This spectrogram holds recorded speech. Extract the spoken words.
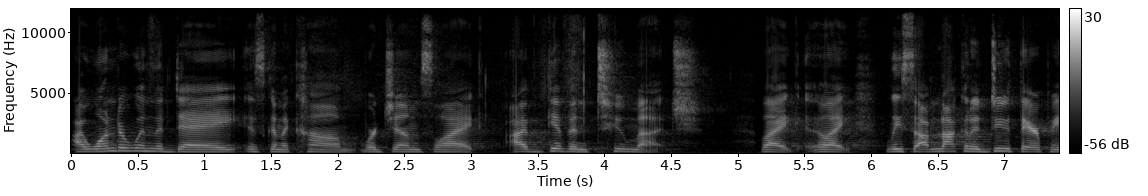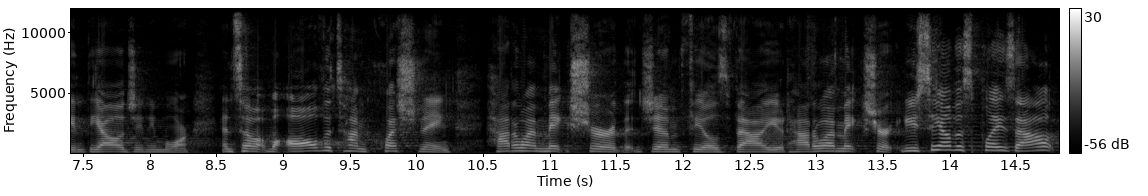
I wonder when the day is going to come where Jim's like, I've given too much. Like, like Lysa, I'm not going to do therapy and theology anymore. And so I'm all the time questioning, how do I make sure that Jim feels valued? How do I make sure? Do you see how this plays out?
